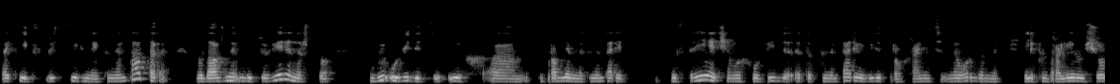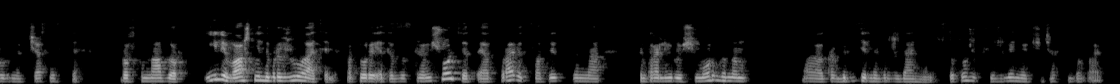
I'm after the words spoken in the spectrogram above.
такие экспрессивные комментаторы, вы должны быть уверены, что вы увидите их э, проблемный комментарий быстрее, чем их увидят, этот комментарий увидят правоохранительные органы или контролирующие органы, в частности, Роскомнадзор, или ваш недоброжелатель, который это заскриншотит и отправит, соответственно, контролирующим органам а, как бдительный гражданин, что тоже, к сожалению, очень часто бывает.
